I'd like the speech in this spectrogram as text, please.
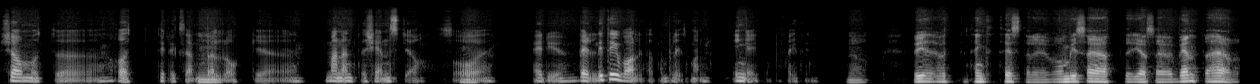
kör mot eh, rött till exempel och eh, man inte tjänstgör så eh, är det ju väldigt ovanligt att en polisman ingriper på fritiden. Ja. Jag tänkte testa det. Om vi säger att jag säger vänta här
